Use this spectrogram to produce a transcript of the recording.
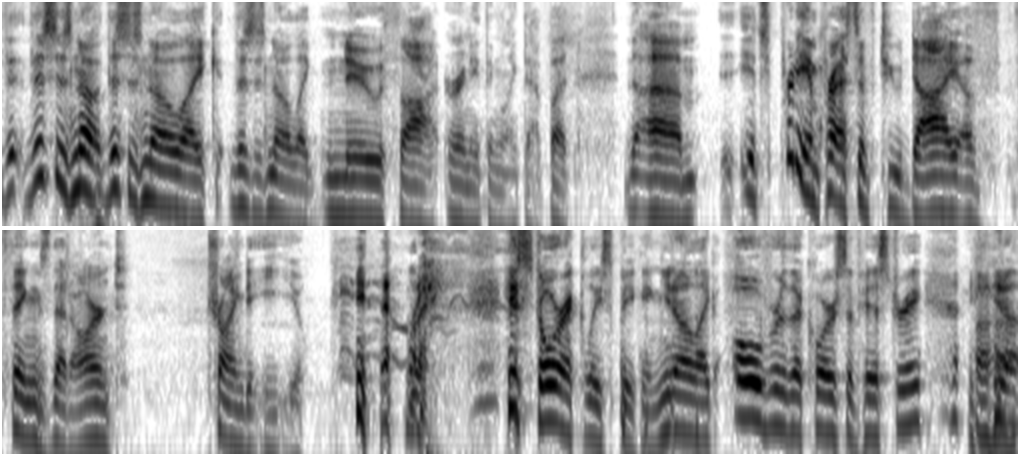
Th- this is no this is no like this is no like new thought or anything like that, but um it's pretty impressive to die of things that aren't trying to eat you. You know? Right. Historically speaking, you know, like over the course of history, you Uh-huh. know,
